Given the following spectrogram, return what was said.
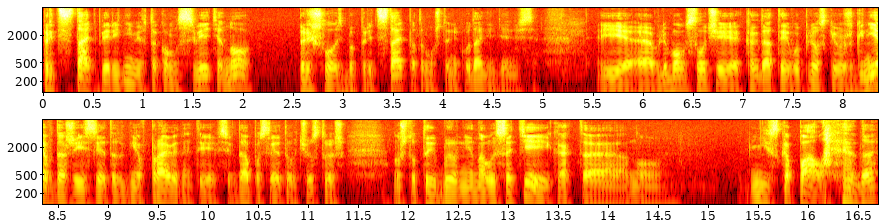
предстать перед ними в таком свете, но пришлось бы предстать, потому что никуда не денешься. И э, в любом случае, когда ты выплескиваешь гнев, даже если этот гнев праведный, ты всегда после этого чувствуешь, ну, что ты был не на высоте и как-то, ну, низко пал, да.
